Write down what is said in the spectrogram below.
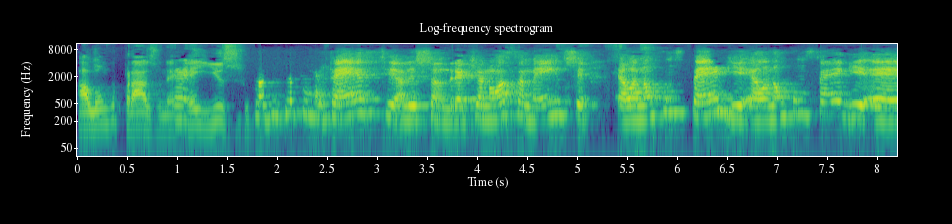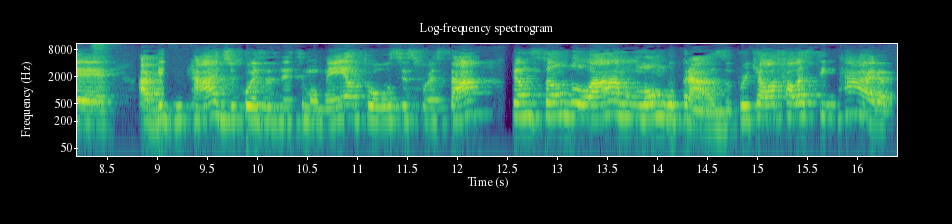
a longo prazo, né? É, é isso. Sabe o que acontece, Alexandre, é que a nossa mente ela não consegue, ela não consegue é, abdicar de coisas nesse momento ou se esforçar pensando lá num longo prazo, porque ela fala assim, cara,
